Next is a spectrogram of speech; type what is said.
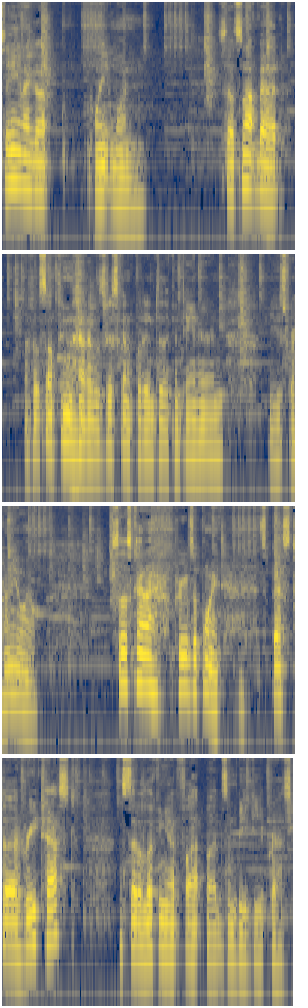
Saying I got 0.1. So it's not bad. It was something that I was just going to put into the container and use for honey oil. So this kind of proves a point. It's best to retest instead of looking at flat buds and be depressed.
